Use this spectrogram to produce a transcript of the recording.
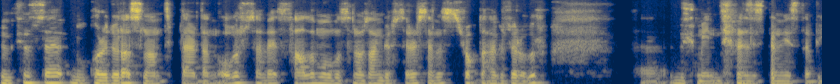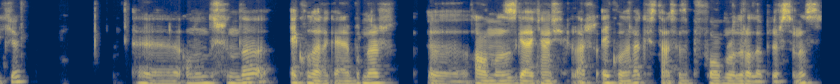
mümkünse bu koridora asılan tiplerden olursa ve sağlam olmasına özen gösterirseniz çok daha güzel olur. Eee, düşmeyin, düşmenizi istemeyiz tabii ki. Eee, onun dışında ek olarak eğer bunlar, almanız gereken şeyler, ek olarak isterseniz bir foam roller alabilirsiniz.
